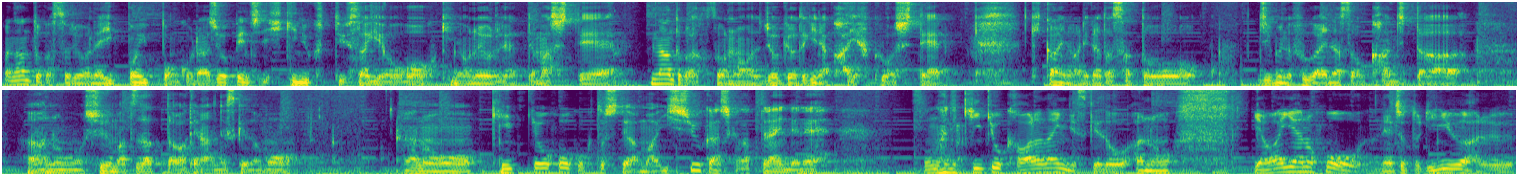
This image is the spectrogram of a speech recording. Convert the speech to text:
まあ、なんとかそれをね一本一本こうラジオペンチで引き抜くっていう作業を昨日の夜やってましてなんとかその状況的な回復をして機械のありがたさと自分の不甲斐なさを感じたあの週末だったわけなんですけどもあの近況報告としてはまあ1週間しか経ってないんでねそんなに近況変わらないんですけどあのやわい屋の方ねちょっとリニューアル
